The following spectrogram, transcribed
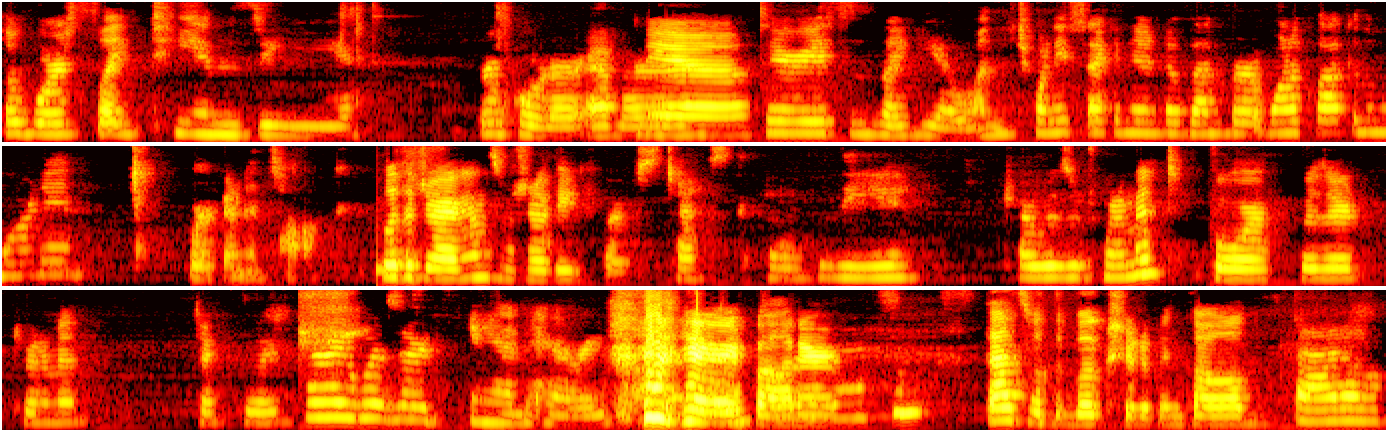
the worst like TMZ reporter ever. Yeah. Sirius is like, yo, on the 22nd of November at 1 o'clock in the morning, we're gonna talk. With the dragons, which are the first task of the Triwizard Tournament. For Wizard Tournament, technically. Harry Wizard and Harry Harry Potter. That's what the book should have been called. Battle of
